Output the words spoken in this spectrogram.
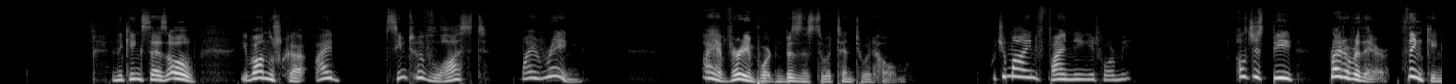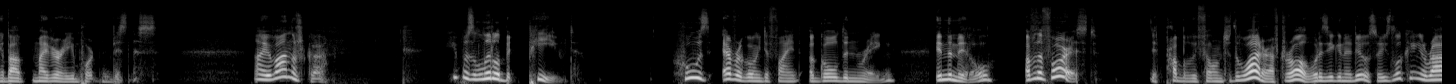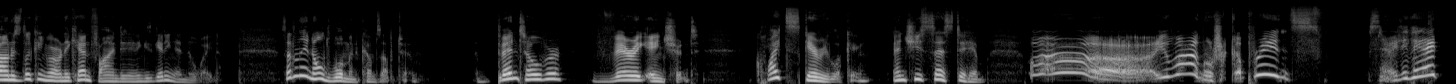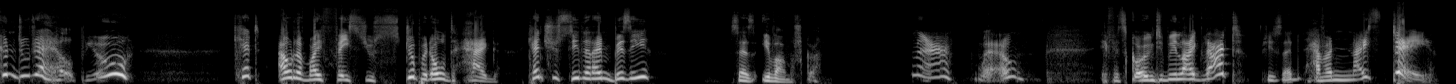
And the king says, Oh, Ivanushka, I seem to have lost my ring. I have very important business to attend to at home. Would you mind finding it for me? I'll just be right over there, thinking about my very important business. Now, Ivanushka, he was a little bit peeved. Who's ever going to find a golden ring in the middle of the forest? It probably fell into the water after all. What is he going to do? So he's looking around, he's looking around, he can't find anything, he's getting annoyed. Suddenly, an old woman comes up to him, bent over, very ancient, quite scary looking, and she says to him, ah, Oh, Ivanushka, Prince, is there anything I can do to help you? Get out of my face, you stupid old hag! Can't you see that I'm busy? says Ivanushka. Eh, well, if it's going to be like that, she said, have a nice day.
